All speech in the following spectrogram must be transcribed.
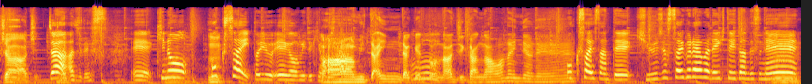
じゃあアジじゃあ、ね。アジです、えー、昨日、うん北斎という映画を見てきました、ああ見たいんだけどな、時間が合わないんだよね。北斎さんって90歳ぐらいまで生きていたんですね、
